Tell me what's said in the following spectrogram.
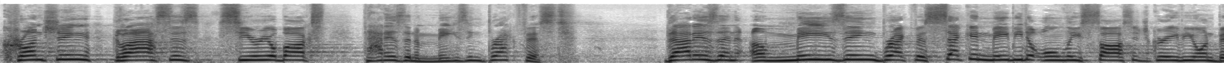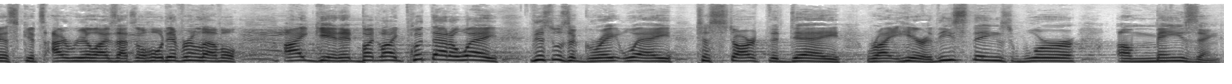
crunching glasses, cereal box. That is an amazing breakfast. That is an amazing breakfast. Second, maybe to only sausage gravy on biscuits. I realize that's a whole different level. I get it. But like, put that away. This was a great way to start the day right here. These things were amazing.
